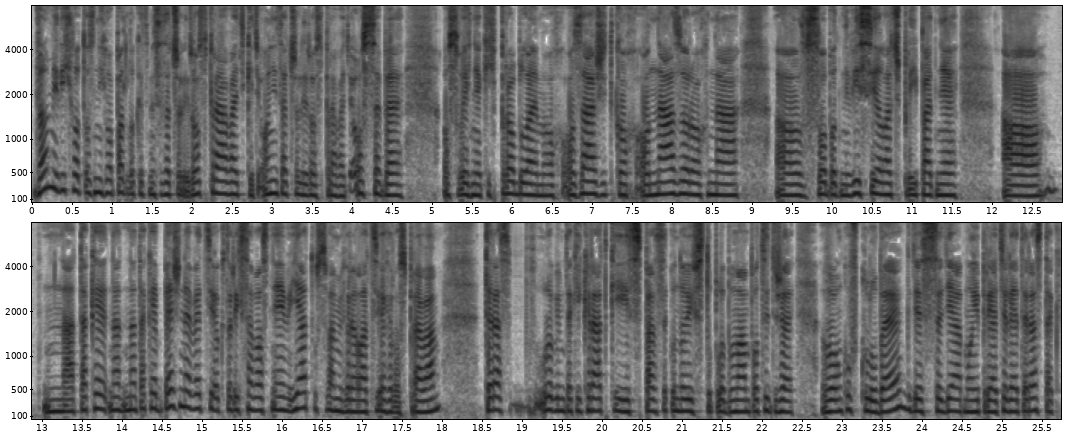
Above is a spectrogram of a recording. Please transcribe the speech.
veľmi rýchlo to z nich opadlo, keď sme sa začali rozprávať, keď oni začali rozprávať o sebe, o svojich nejakých problémoch, o zážitkoch, o názoroch na o, slobodný vysielač prípadne. Na také, na, na také bežné veci, o ktorých sa vlastne ja tu s vami v reláciách rozprávam. Teraz urobím taký krátky pár sekundový vstup, lebo mám pocit, že vonku v klube, kde sedia moji priatelia teraz, tak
